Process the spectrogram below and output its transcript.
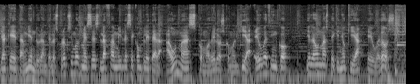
ya que también durante los próximos meses la familia se completará aún más con modelos como el Kia EV5 y el aún más pequeño Kia EV2.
